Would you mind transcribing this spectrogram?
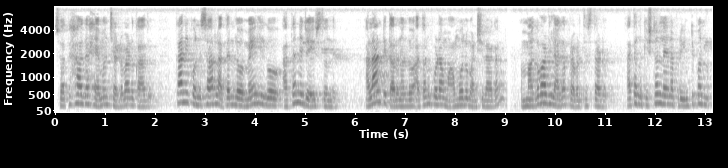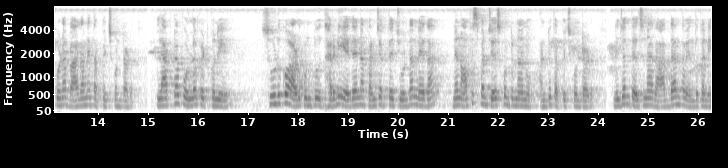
స్వతహాగా హేమంత్ చెడ్డవాడు కాదు. కానీ కొన్నిసార్లు అతనిలో మెయిల్ ఇగో అతన్ని జయిస్తుంది. అలాంటి తరుణంలో అతను కూడా మామూలు మనిషిలాగా మగవాడిలాగా ప్రవర్తిస్తాడు. అతనికి ఇష్టం లేనప్పుడు ఇంటి పనులు కూడా బాగానే తప్పించుకుంటాడు. ల్యాప్టాప్ ఒళ్ళో పెట్టుకుని సూడుకో ఆడుకుంటూ ధరణి ఏదైనా పని చెప్తే చూడడం లేదా నేను ఆఫీస్ పని చేసుకుంటున్నాను అంటూ తప్పించుకుంటాడు. నిజం తెలిసినా రాద్ధాంతం ఎందుకని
